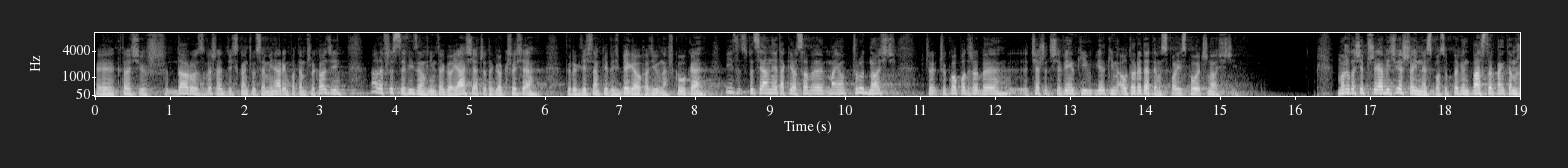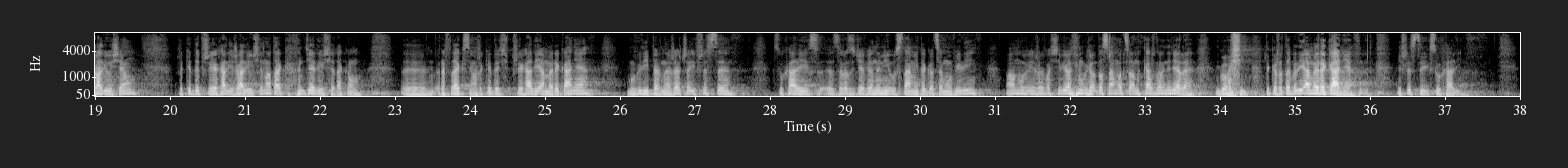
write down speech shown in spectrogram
E, ktoś już dorósł, wyszedł, gdzieś skończył seminarium, potem przychodzi, ale wszyscy widzą w nim tego Jasia czy tego Krzysia, który gdzieś tam kiedyś biegał, chodził na szkółkę. I specjalnie takie osoby mają trudność czy, czy kłopot, żeby cieszyć się wielki, wielkim autorytetem swojej społeczności. Może to się przejawić w jeszcze inny sposób. Pewien pastor, pamiętam, żalił się, że kiedy przyjechali, żalił się, no tak, dzielił się taką y, refleksją, że kiedyś przyjechali Amerykanie, mówili pewne rzeczy i wszyscy słuchali z, z rozdziawionymi ustami tego, co mówili. A on mówi, że właściwie oni mówią to samo, co on każdą niedzielę głosi, tylko że to byli Amerykanie i wszyscy ich słuchali.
